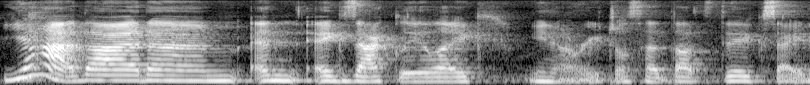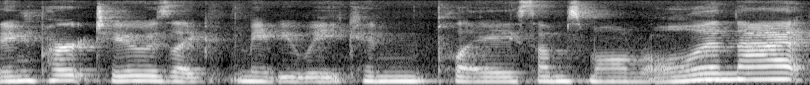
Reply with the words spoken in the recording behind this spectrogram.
yeah that um and exactly like you know rachel said that's the exciting part too is like maybe we can play some small role in that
